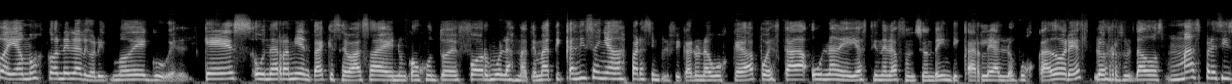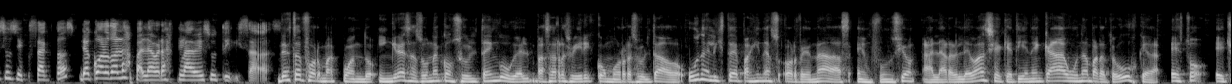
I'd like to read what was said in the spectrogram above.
vayamos con el algoritmo de Google, que es una herramienta que se basa en un conjunto de fórmulas matemáticas diseñadas para simplificar una búsqueda, pues cada una de ellas tiene la función de indicarle a los buscadores los resultados más precisos y exactos de acuerdo a las palabras claves utilizadas. De esta forma, cuando ingresas una consulta en Google, vas a recibir como resultado una lista de páginas ordenadas en función a la relevancia que tiene cada una para tu búsqueda. Esto hecho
